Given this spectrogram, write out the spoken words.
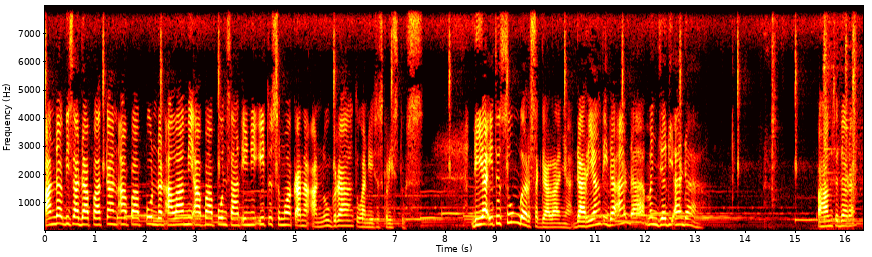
Anda bisa dapatkan apa pun dan alami apa pun saat ini itu semua karena anugerah Tuhan Yesus Kristus. Dia itu sumber segalanya. Dari yang tidak ada menjadi ada. Paham saudara?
